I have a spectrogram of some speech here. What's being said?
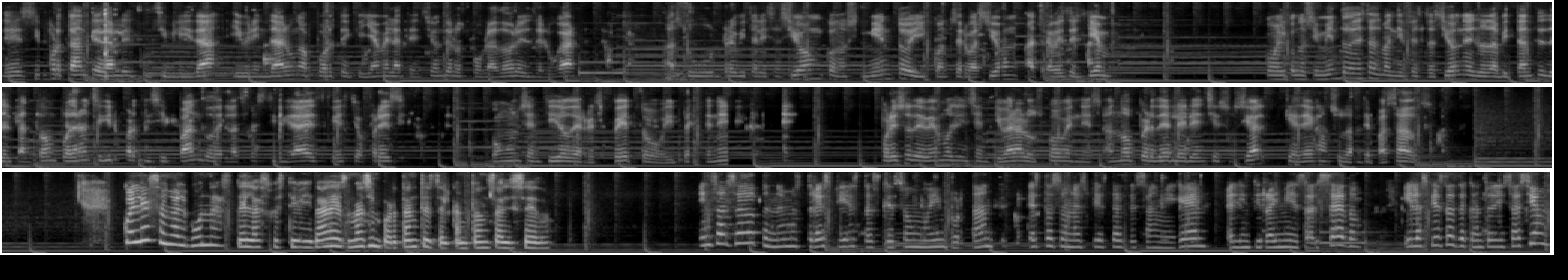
es importante darle sensibilidad y brindar un aporte que llame la atención de los pobladores del lugar a su revitalización, conocimiento y conservación a través del tiempo. Con el conocimiento de estas manifestaciones, los habitantes del cantón podrán seguir participando de las festividades que éste ofrece, con un sentido de respeto y pertenencia por eso debemos incentivar a los jóvenes a no perder la herencia social que dejan sus antepasados. ¿Cuáles son algunas de las festividades más importantes del Cantón Salcedo? En Salcedo tenemos tres fiestas que son muy importantes. Estas son las fiestas de San Miguel, el Inti Raymi de Salcedo y las fiestas de cantonización.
